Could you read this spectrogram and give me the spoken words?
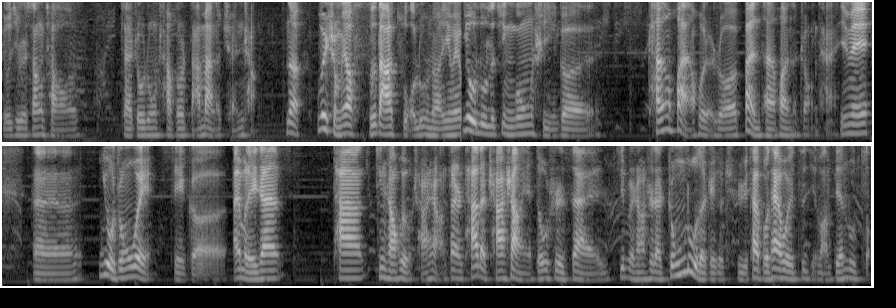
尤其是桑乔在周中差不多打满了全场。那为什么要死打左路呢？因为右路的进攻是一个。瘫痪或者说半瘫痪的状态，因为，呃，右中卫这个埃姆雷詹，他经常会有插上，但是他的插上也都是在基本上是在中路的这个区域，他不太会自己往边路走，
